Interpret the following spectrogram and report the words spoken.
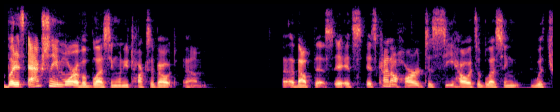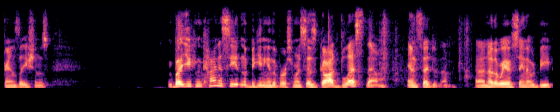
but it's actually more of a blessing when he talks about um, about this. It's it's kind of hard to see how it's a blessing with translations, but you can kind of see it in the beginning of the verse when it says, God blessed them and said to them. Another way of saying that would be,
